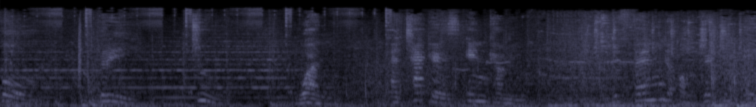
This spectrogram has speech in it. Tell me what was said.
four, three, two, one. Attackers incoming. Defend objective A.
